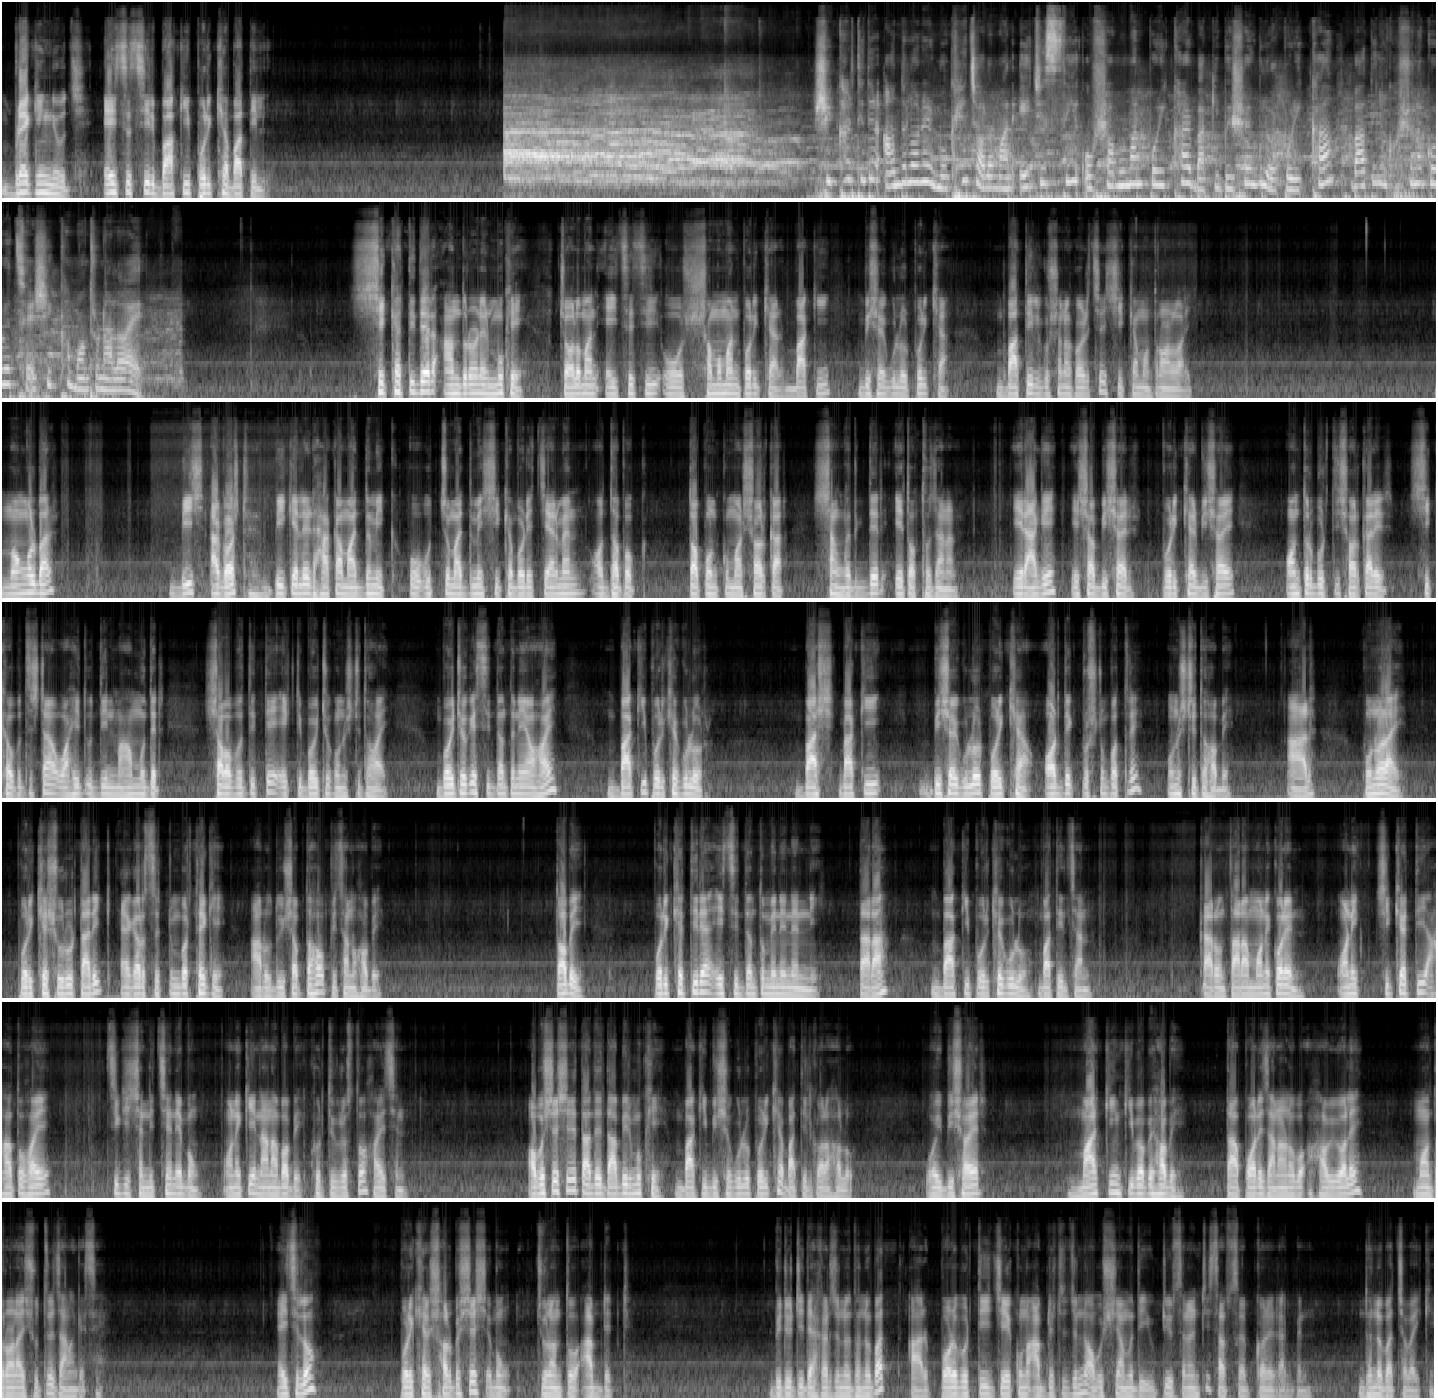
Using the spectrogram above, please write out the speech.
Breaking news এইচএসসির বাকি পরীক্ষা বাতিল। শিক্ষার্থীদের আন্দোলনের মুখে চলমান এইচএসসি ও সমমান পরীক্ষার বাকি বিষয়গুলোর পরীক্ষা বাতিল ঘোষণা করেছে শিক্ষা মন্ত্রণালয়। শিক্ষার্থীদের আন্দোলনের মুখে চলমান এইচএসসি ও সমমান পরীক্ষার বাকি বিষয়গুলোর পরীক্ষা বাতিল ঘোষণা করেছে শিক্ষা মন্ত্রণালয়। মঙ্গলবার বিশ আগস্ট বিকেলে ঢাকা মাধ্যমিক ও উচ্চ মাধ্যমিক শিক্ষা বোর্ডের চেয়ারম্যান অধ্যাপক তপন কুমার সরকার সাংবাদিকদের এ তথ্য জানান। এর আগে এসব বিষয়ের পরীক্ষার বিষয়ে অন্তর্বর্তী সরকারের শিক্ষা উপদেষ্টা ওয়াহিদ উদ্দিন মাহমুদের সভাপতিত্বে একটি বৈঠক অনুষ্ঠিত হয়। বৈঠকে সিদ্ধান্ত নেওয়া হয়, বাকি পরীক্ষাগুলোর বাস, বাকি বিষয়গুলোর পরীক্ষা অর্ধেক প্রশ্নপত্রে অনুষ্ঠিত হবে। আর পুনরায় পরীক্ষা শুরুর তারিখ এগারো সেপ্টেম্বর থেকে আরও দুই সপ্তাহ পিছানো হবে। তবে, পরীক্ষার্থীরা এই সিদ্ধান্ত মেনে নেননি। তারা বাকি পরীক্ষাগুলো বাতিল চান। কারণ তারা মনে করেন, অনেক শিক্ষার্থী আহত হয়ে চিকিৎসা নিচ্ছেন এবং অনেকে নানাভাবে ক্ষতিগ্রস্ত হয়েছেন। অবশেষে তাদের দাবির মুখে বাকি বিষয়গুলোর পরীক্ষা বাতিল করা হলো। ওই বিষয়ের মার্কিং কীভাবে হবে, তা পরে জানানো হবে বলে মন্ত্রণালয় সূত্রে জানা গেছে। এই ছিল পরীক্ষার সর্বশেষ এবং চূড়ান্ত আপডেট। ভিডিওটি দেখার জন্য ধন্যবাদ। আর পরবর্তী যে কোনো আপডেটের জন্য অবশ্যই আমাদের ইউটিউব চ্যানেলটি সাবস্ক্রাইব করে রাখবেন। ধন্যবাদ সবাইকে।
